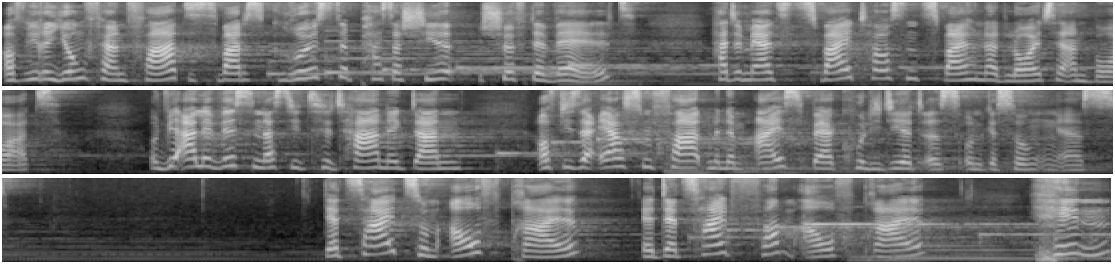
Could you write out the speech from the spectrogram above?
auf ihre Jungfernfahrt. Es war das größte Passagierschiff der Welt, hatte mehr als 2200 Leute an Bord. Und wir alle wissen, dass die Titanic dann auf dieser ersten Fahrt mit einem Eisberg kollidiert ist und gesunken ist. Der Zeit zum Aufprall, äh, der Zeit vom Aufprall hin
